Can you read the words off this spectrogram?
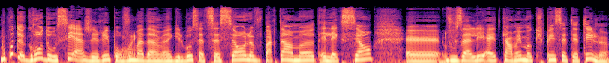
beaucoup de gros dossiers à gérer pour vous, Madame Guilbeault, cette session. Là, vous partez en mode élection. Euh, vous allez être quand même occupée cet été, là.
